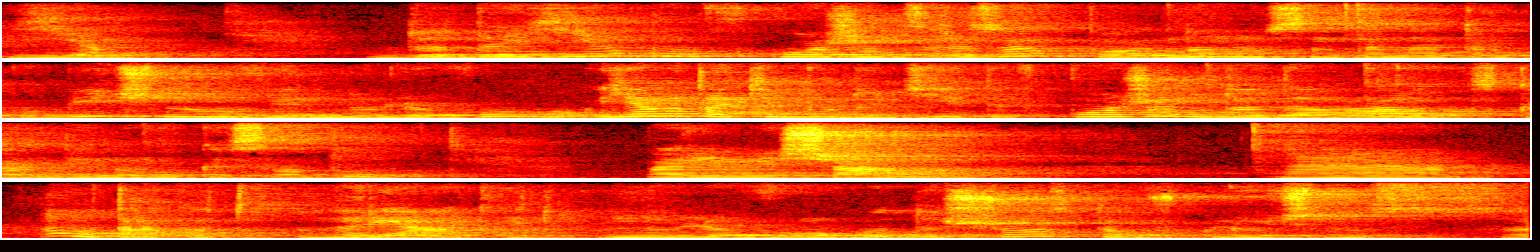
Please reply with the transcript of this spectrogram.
є. Додаємо в кожен зразок по 1 см кубічному від нульового. Я отак і буду діти. В кожен додала от скарбінову кислоту. Перемішала. Е, ну, так от варіант від нульового до шостого, включно з е,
